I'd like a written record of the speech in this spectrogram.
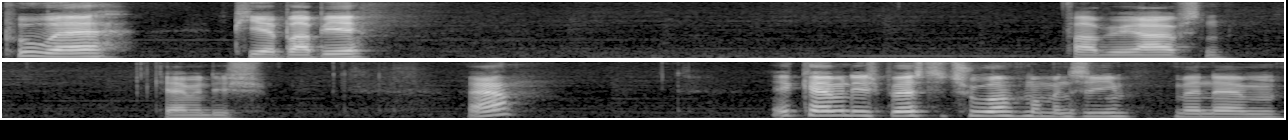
Puha. Pierre Barbier. Fabio Jacobsen. Cavendish. Ja. Ikke Cavendish bedste tur, må man sige. Men øhm,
